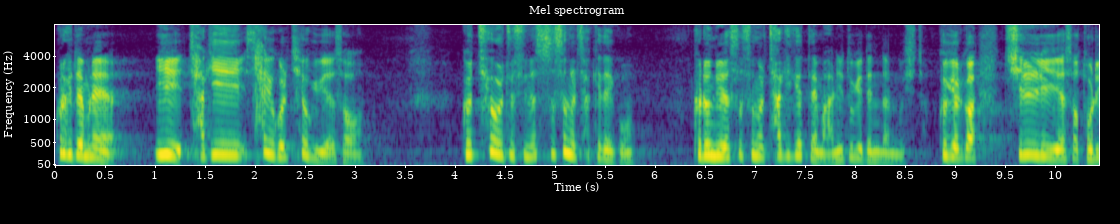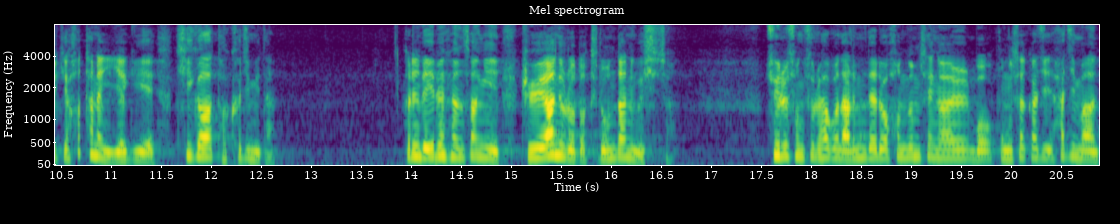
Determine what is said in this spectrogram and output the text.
그렇기 때문에 이 자기 사욕을 채우기 위해서 그 채워줄 수 있는 스승을 찾게 되고 그런 후에 스승을 자기 곁에 많이 두게 된다는 것이죠. 그 결과 진리에서 돌이켜 허탄한 이야기에 키가 더 커집니다. 그런데 이런 현상이 교회 안으로도 들어온다는 것이죠. 주일 성수를 하고 나름대로 헌금 생활, 뭐 봉사까지 하지만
